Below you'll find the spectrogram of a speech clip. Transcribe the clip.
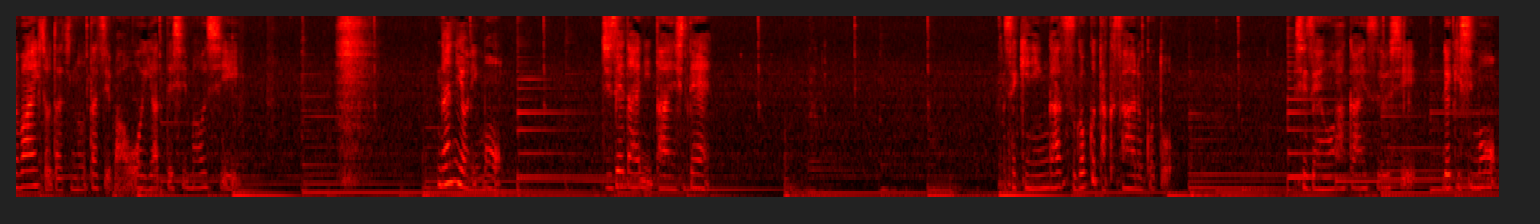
弱い人たちの立場を追いやってしまうし何よりも次世代に対して責任がすごくたくさんあること自然を破壊するし歴史も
